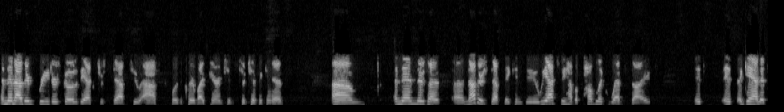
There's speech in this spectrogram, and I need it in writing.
And then other breeders go to the extra step to ask for the clear by parentage certificate. Um, and then there's a, another step they can do. We actually have a public website. It's, it's again, it's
